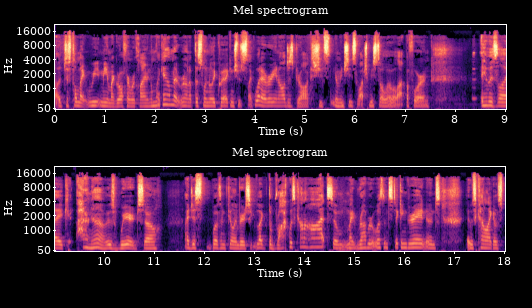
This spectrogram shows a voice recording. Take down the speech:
I just told my we, me and my girlfriend were climbing. I'm like, yeah, I'm gonna run up this one really quick, and she was just like, whatever, you know, I'll just draw because she's, I mean, she's watched me solo a lot before, and it was like I don't know, it was weird. So I just wasn't feeling very like the rock was kind of hot, so mm-hmm. my rubber wasn't sticking great, and it was it was kind of like I was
